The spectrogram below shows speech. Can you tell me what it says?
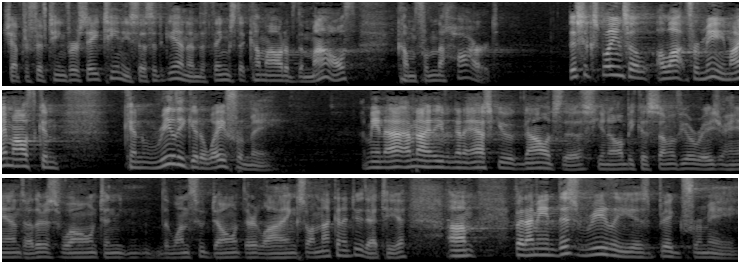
Chapter 15, verse 18, he says it again. And the things that come out of the mouth come from the heart. This explains a, a lot for me. My mouth can, can really get away from me. I mean, I, am not even going to ask you to acknowledge this, you know, because some of you will raise your hands, others won't, and the ones who don't, they're lying, so I'm not going to do that to you. Um, but I mean, this really is big for me.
